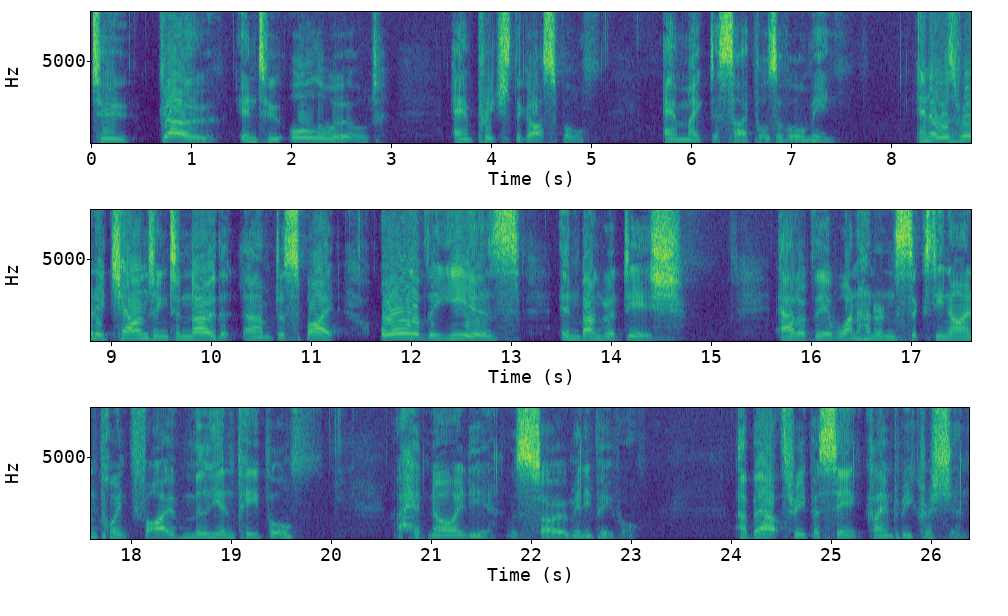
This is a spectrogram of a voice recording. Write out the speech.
to go into all the world and preach the gospel and make disciples of all men. And it was really challenging to know that um, despite all of the years in Bangladesh, out of their 169.5 million people, I had no idea it was so many people. About 3% claim to be Christian.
